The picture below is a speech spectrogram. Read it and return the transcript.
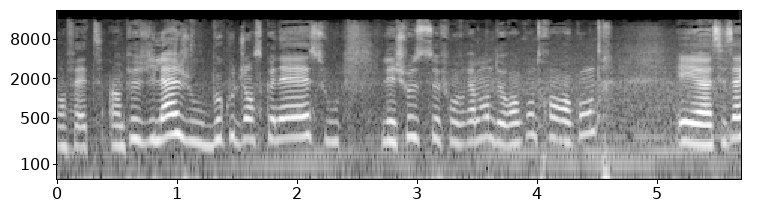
en fait. Un peu village où beaucoup de gens se connaissent, où les choses se font vraiment de rencontre en rencontre. Et c'est ça,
